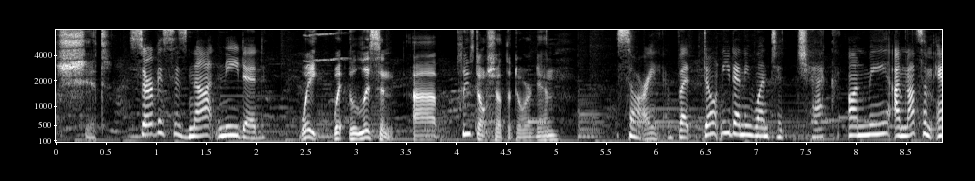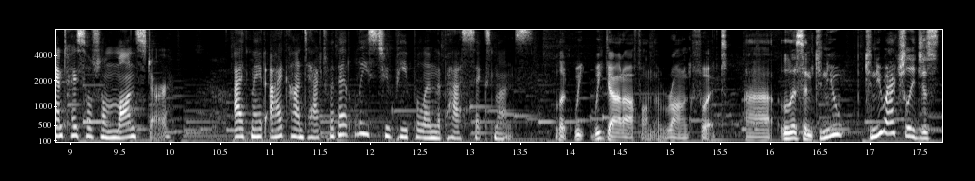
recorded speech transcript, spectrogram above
Shit. Service is not needed. Wait, wait, listen. Uh, please don't shut the door again. Sorry, but don't need anyone to check on me. I'm not some antisocial monster. I've made eye contact with at least two people in the past six months. Look, we, we got off on the wrong foot. Uh, listen, can you can you actually just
